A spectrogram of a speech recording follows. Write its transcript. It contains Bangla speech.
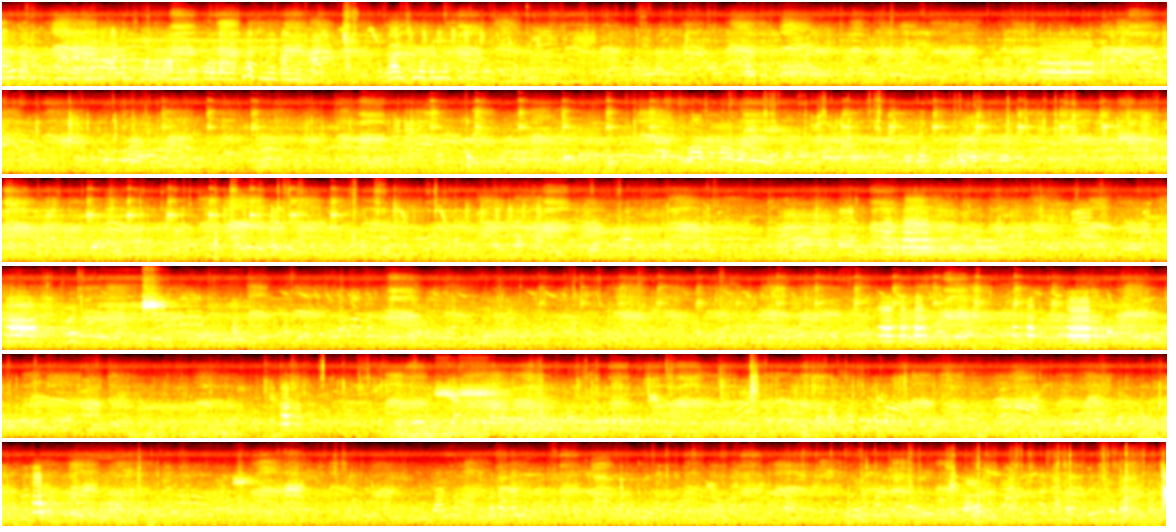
আমি তো এখন থেকে খাই এখন আগামী মাসে আমি যে পরের বার আসলে চিনের ডাল নিয়ে ডাল ছিল ওটা নিয়ে আসলে তো হতো। আচ্ছা,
